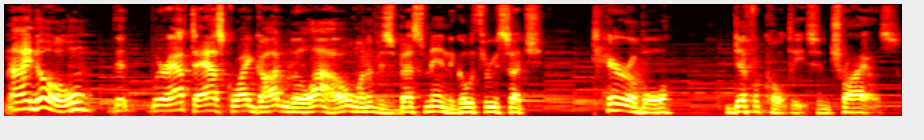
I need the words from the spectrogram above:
Now, I know that we're apt to ask why God would allow one of his best men to go through such terrible difficulties and trials.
